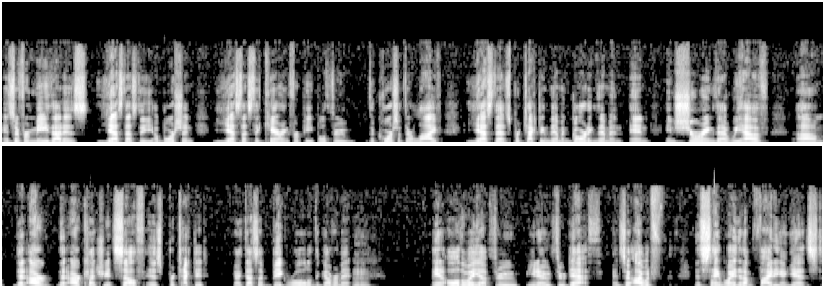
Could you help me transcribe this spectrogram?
And so for me that is yes that's the abortion, yes that's the caring for people through the course of their life. Yes that's protecting them and guarding them and and ensuring that we have um, that our that our country itself is protected. Right? That's a big role of the government. Hmm and all the way up through you know through death. And so i would the same way that i'm fighting against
